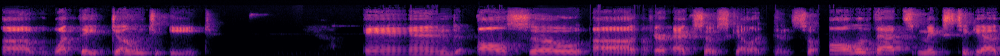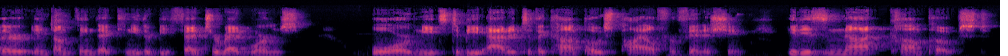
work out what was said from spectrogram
of what they don't eat, and also uh, their exoskeleton. So all of that's mixed together in something that can either be fed to redworms or needs to be added to the compost pile for finishing. It is not compost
